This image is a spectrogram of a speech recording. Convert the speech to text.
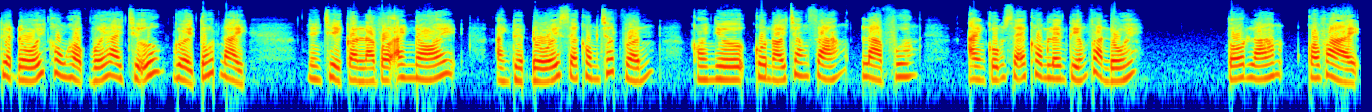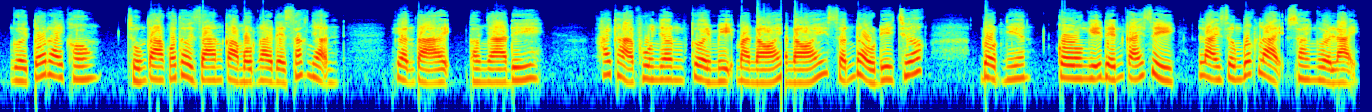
tuyệt đối không hợp với hai chữ người tốt này, nhưng chỉ cần là vợ anh nói, anh tuyệt đối sẽ không chất vấn, coi như cô nói trang sáng là Phương, anh cũng sẽ không lên tiếng phản đối. Tốt lắm, có phải người tốt hay không? Chúng ta có thời gian cả một ngày để xác nhận. Hiện tại vào nhà đi." Hách Hạ phu nhân cười mị mà nói, nói dẫn đầu đi trước. Đột nhiên, cô nghĩ đến cái gì, lại dừng bước lại, xoay người lại.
